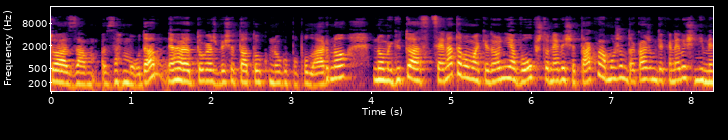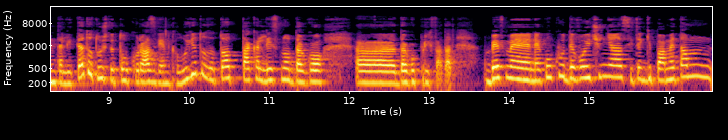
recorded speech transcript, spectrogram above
тоа за, за мода. Тогаш беше тоа толку многу популарно, но меѓутоа сцената во Македонија воопшто не беше таква, а можам да кажам дека не беше ни менталитетот уште толку развиен кај луѓето, затоа така лесно да го да го прифатат. Бевме неколку девојчиња, сите ги паметам,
